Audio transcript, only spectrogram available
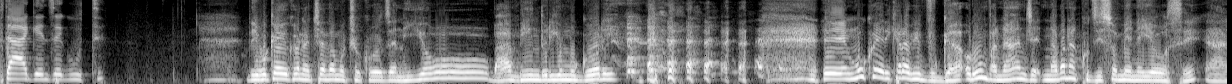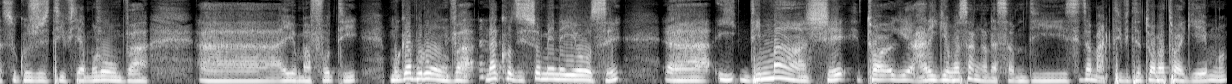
byagenze gute? Ndibuka yuko naca ndamucukuza ntiyo bampinduriye umugore nk'uko yari karabivuga urumva nanjye naba nakoze isomene yose si ukujusitifiya murumva ayo mafuti mugabo urumva nakoze isomene yose dimanche hari igihe wasanga na samudi sinzi amakitivite tuba twagiyemo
